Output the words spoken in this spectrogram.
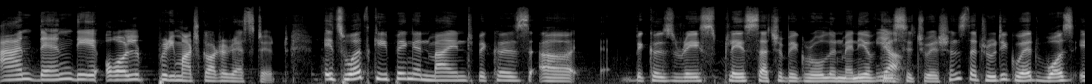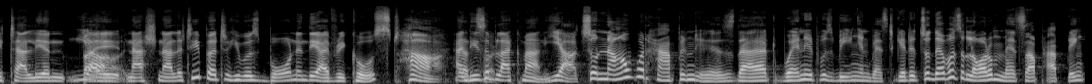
and then they all pretty much got arrested. It's worth keeping in mind because. Uh, because race plays such a big role in many of these Yeah. situations, that Rudy Guede was Italian Yeah. by nationality, but he was born in the Ivory Coast. Huh, and he's a black man. Yeah. So now what happened is that when it was being investigated, so there was a lot of mess up happening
